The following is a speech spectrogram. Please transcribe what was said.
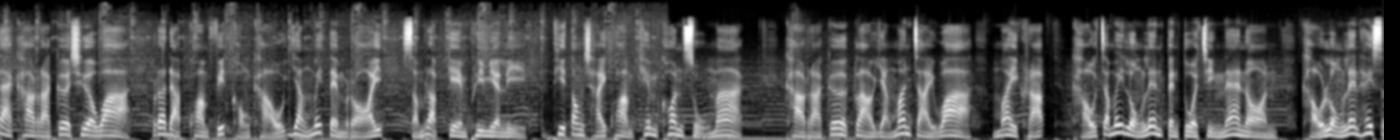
แต่คาราเกอร์เชื่อว่า ระดับความฟิตของเขายังไม่เต็มร้อยสำหรับเกมพรีเมียร์ลีกที่ต้องใช้ความเข้มข้นสูงมาก คาราเกอร์กล่าวอย่างมั่นใจว่า ไม่ครับ เขาจะไม่ลงเล่นเป็นตัวจริงแน่นอน เขาลงเล่นให้ส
